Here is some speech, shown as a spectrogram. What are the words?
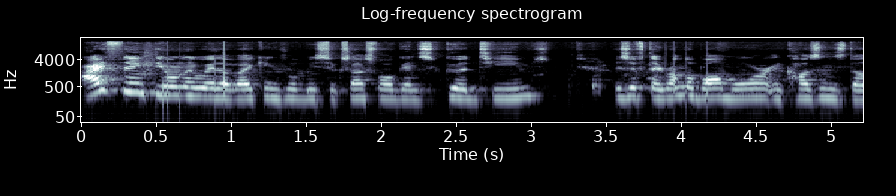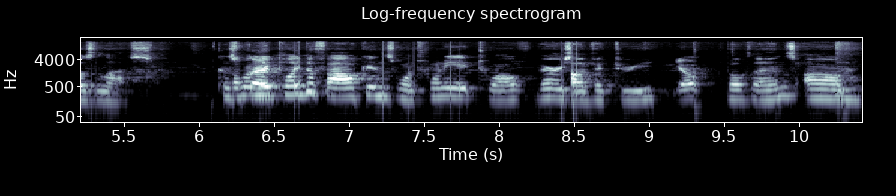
I think the only way the Vikings will be successful against good teams is if they run the ball more and Cousins does less. Because when they played the Falcons, won 28-12, very solid victory. Yep. Both ends. Um,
